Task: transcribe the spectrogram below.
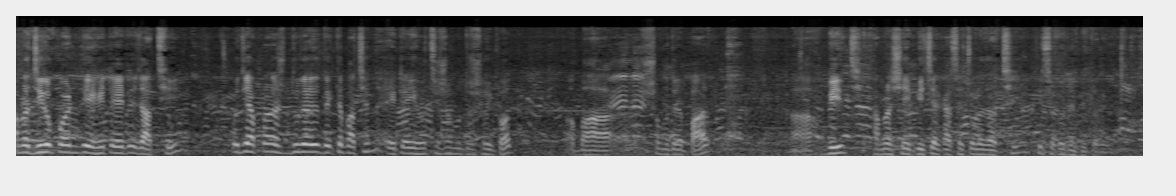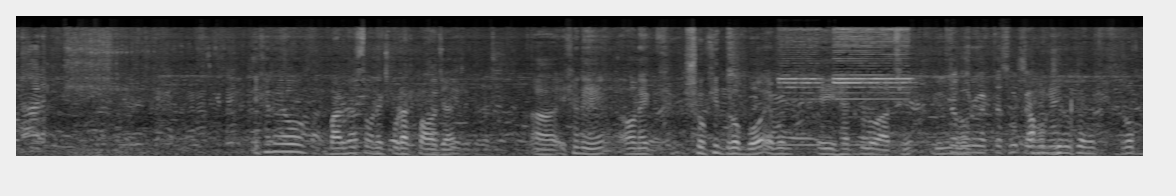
আমরা জিরো পয়েন্ট দিয়ে হেঁটে হেঁটে যাচ্ছি। ওই যে আপনারা দূরে দেখতে পাচ্ছেন এটাই হচ্ছে সমুদ্র সৈকত বা সমুদ্রের পার বিচ আমরা সেই বিচের কাছে চলে যাচ্ছি কিছুক্ষণের ভিতরে। এখানেও বার্মিস অনেক প্রোডাক্ট পাওয়া যায়। আহ, এখানে অনেক শৌখিন দ্রব্য এবং এই হ্যাটগুলো আছে। সামগ্রিক দ্রব্য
